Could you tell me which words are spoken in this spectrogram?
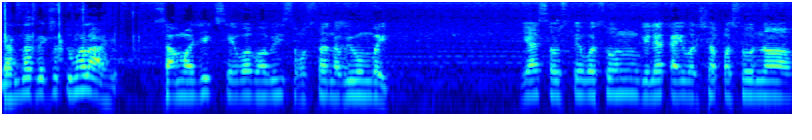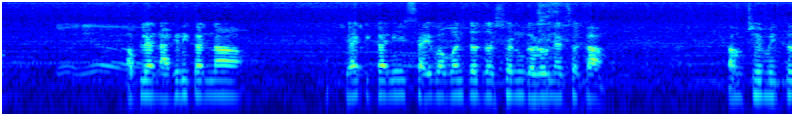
त्यांनापेक्षा तुम्हाला आहेत सामाजिक सेवाभावी संस्था नवी मुंबई. या संस्थेपासून गेल्या काही वर्षापासून आपल्या नागरिकांना या ठिकाणी साईबाबांचं दर्शन घडवण्याचं काम. आमचे मित्र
